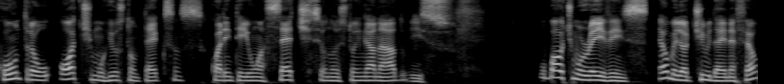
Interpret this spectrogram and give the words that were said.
contra o ótimo Houston Texans, 41 a 7, se eu não estou enganado. Isso. O Baltimore Ravens é o melhor time da NFL?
